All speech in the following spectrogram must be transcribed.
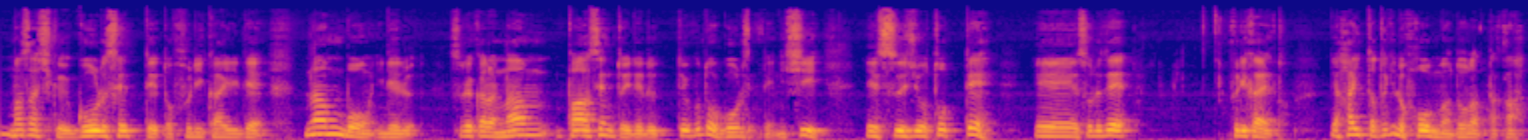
まさしくゴール設定と振り返りで何本入れる、それから何パーセント入れるっていうことをゴール設定にし、数字を取って、えー、それで振り返ると。で、入った時のフォームはどうだったか、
